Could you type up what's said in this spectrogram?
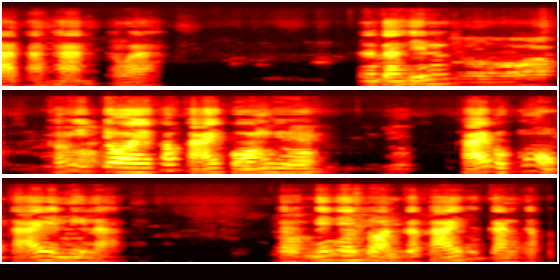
ลาดห่างๆแต่ว่าแล้วก็เห็น เขาอีจอยเขาขายของอยู่ ขายบกโม่ขายอันนี้ล่ะก็ แม่ยายสอนก็ขายคือกันกับไป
